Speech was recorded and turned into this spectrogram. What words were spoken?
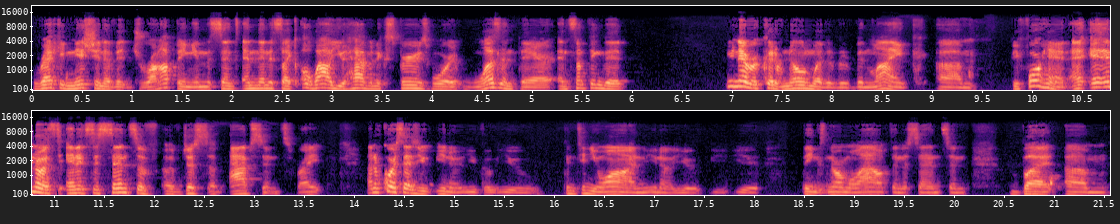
recognition of it dropping in the sense, and then it's like, oh wow, you have an experience where it wasn't there, and something that you never could have known what it would have been like um, beforehand. And, and, it's, and it's a sense of, of just of absence, right? And of course, as you you know you go you continue on, you know you you things normal out in a sense, and but um,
